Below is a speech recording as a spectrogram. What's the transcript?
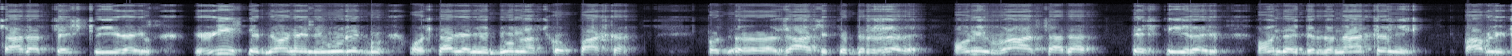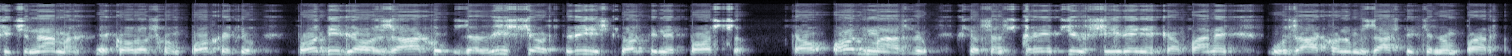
sada testiraju. Vi ste doneli uredbu o stavljanju Dunavskog parka pod uh, zaštitu države. Oni vas sada testiraju. Onda je gradonačelnik Pavličić nama, ekološkom pokretu, podigao zakup za više od 300% kao odmazdu što sam sprečio širenje kafane u zakonom zaštićenom parku.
